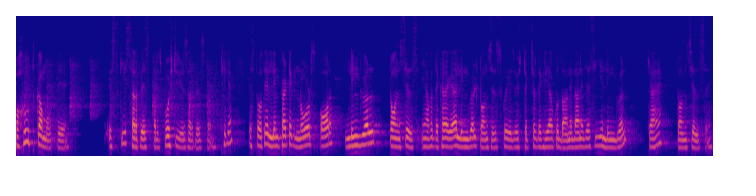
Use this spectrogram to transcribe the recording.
बहुत कम होते हैं। इसकी सरफेस पर पोस्टीरियर सरफेस पर, ठीक है? इस पर होते हैं लिम्फेटिक नोड्स और लिंगुअल टॉन्सिल्स यहाँ पर दिखाया गया लिंगुअल टॉन्सिल्स को, ये जो स्ट्रक्चर दिख रही है आपको दाने दाने जैसी, ये लिंगुअल क्या है? टॉन्सिल्स है।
